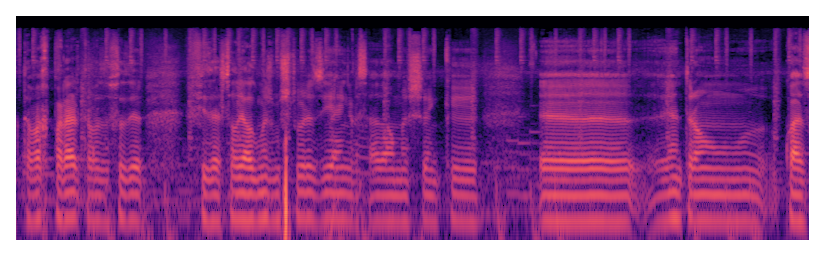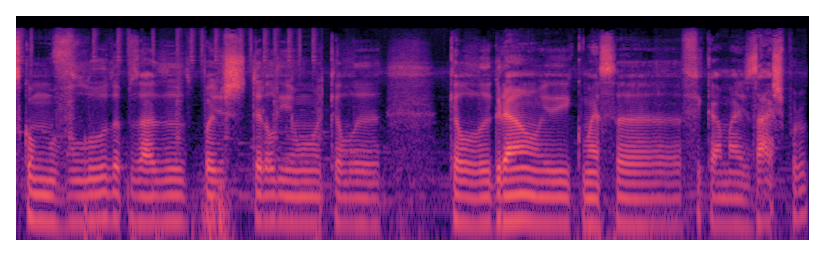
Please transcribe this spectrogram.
estava a reparar, estavas a fazer, fizeste ali algumas misturas e é engraçado, há umas em que eh, entram quase como veludo, apesar de depois ter ali um, aquele, aquele grão e começa a ficar mais áspero,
